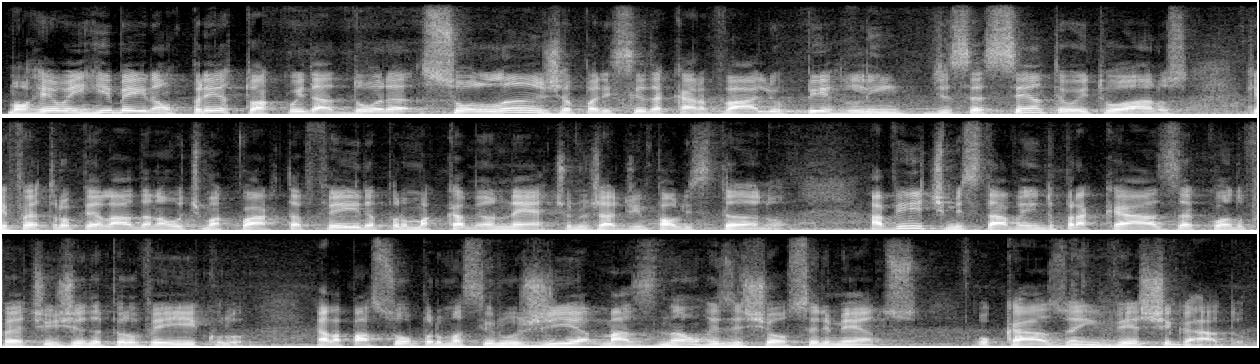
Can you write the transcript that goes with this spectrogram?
Morreu em Ribeirão Preto a cuidadora Solange Aparecida Carvalho Perlim, de 68 anos, que foi atropelada na última quarta-feira por uma caminhonete no Jardim Paulistano. A vítima estava indo para casa quando foi atingida pelo veículo. Ela passou por uma cirurgia, mas não resistiu aos ferimentos. O caso é investigado.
